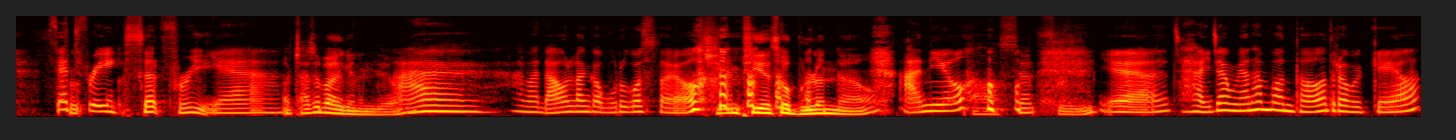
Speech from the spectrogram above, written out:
Set free. set free. 예. 아, 찾아봐야겠는데요. 아, 아마 나올란가 모르겠어요. GMP에서 물렀나요? 아니요. 아, set free. 예. 자, 이 장면 한 번 더 들어볼게요.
